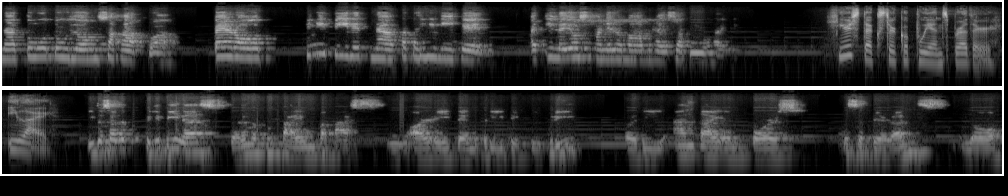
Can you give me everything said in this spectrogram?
na tumutulong sa kapwa, pero pinipilit na patahimikin at ilayo sa kanilang mga mahal sa buhay. Here's Dexter Capuyan's brother, Eli. Dito sa Pilipinas, meron na po tayong batas, yung RA 10353 or the Anti-Enforced Disappearance Law.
